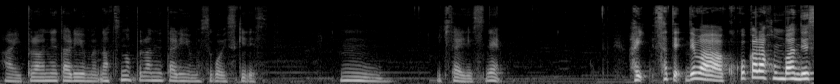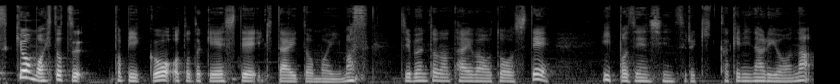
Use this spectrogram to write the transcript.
はい、プラネタリウム夏のプラネタリウムすごい好きです。うん行きたいですね。はい、さてではここから本番です。今日も一つトピックをお届けしていきたいと思います。自分との対話を通して一歩前進するきっかけになるような、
